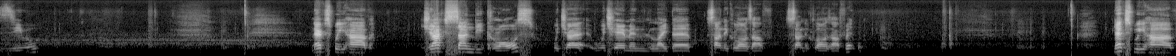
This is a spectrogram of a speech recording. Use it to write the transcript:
Zero. Next we have Jack Sandy Claws, which I which him in like the Santa Claus outfit. Santa Claus outfit. Next we have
